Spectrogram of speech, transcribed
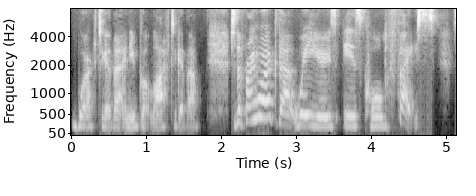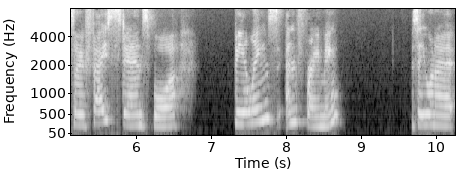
work together and you've got life together. So the framework that we use is called FACE. So FACE stands for feelings and framing. So you want to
